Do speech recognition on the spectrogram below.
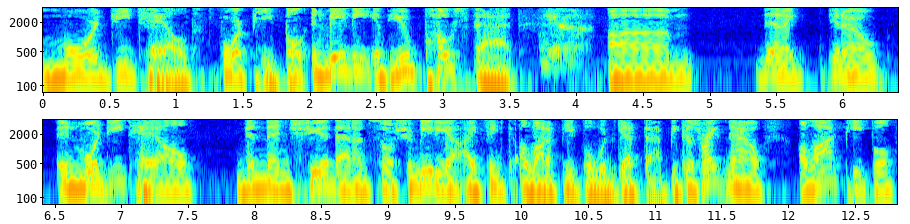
more detailed for people. And maybe if you post that, Yeah. um, then I, you know, in more detail, then then share that on social media. I think a lot of people would get that because right now, a lot of people,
